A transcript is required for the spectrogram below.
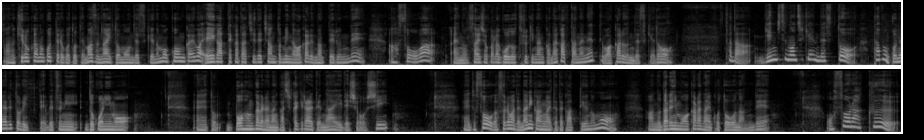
あの記録が残ってることってまずないと思うんですけども、今回は映画って形でちゃんとみんなわかるようになってるんで、あ、そうはあの最初から合同する気なんかなかったねってわかるんですけど、ただ、現実の事件ですと、多分このやり取りって別にどこにも、えーと、防犯カメラなんか仕掛けられてないでしょうし、えーと、ソーがそれまで何考えてたかっていうのも、あの誰にもわからないことなんで、おそらく、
